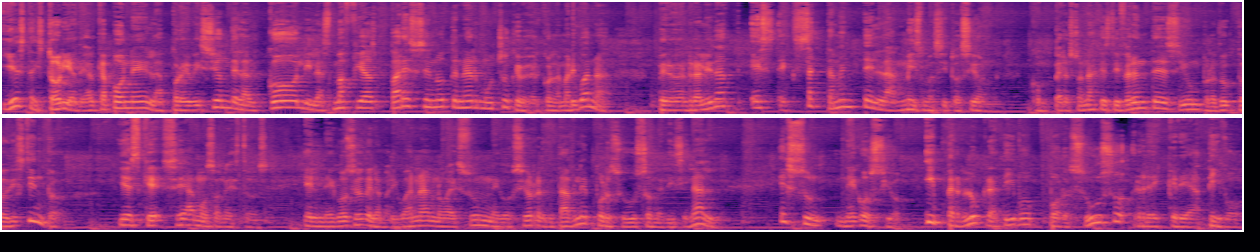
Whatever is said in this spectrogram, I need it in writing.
Y esta historia de Al Capone, la prohibición del alcohol y las mafias parece no tener mucho que ver con la marihuana, pero en realidad es exactamente la misma situación, con personajes diferentes y un producto distinto. Y es que, seamos honestos, el negocio de la marihuana no es un negocio rentable por su uso medicinal, es un negocio hiperlucrativo por su uso recreativo.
